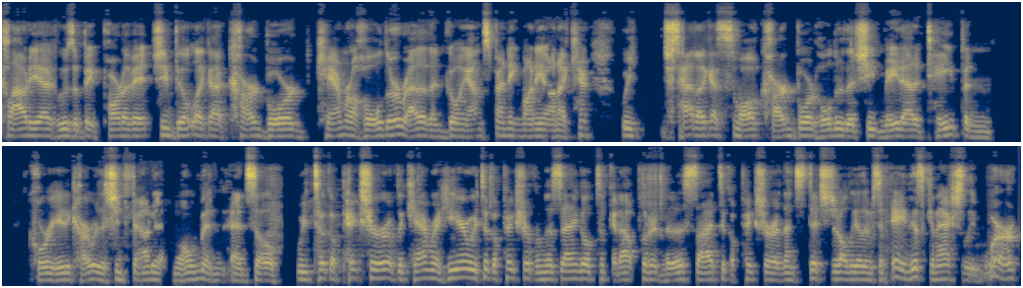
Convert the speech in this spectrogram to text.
Claudia, who's a big part of it, she built like a cardboard camera holder rather than going out and spending money on a camera. We just had like a small cardboard holder that she'd made out of tape and corrugated cardboard that she'd found at home. And, and so we took a picture of the camera here. We took a picture from this angle, took it out, put it into this side, took a picture, and then stitched it all together. We said, hey, this can actually work.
